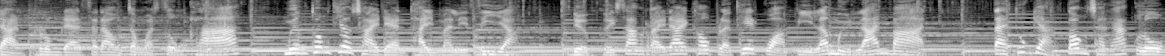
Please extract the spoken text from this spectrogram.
ด่านพรมแดนสะเดาจังหวัดสงขลาเมืองท่องเที่ยวชายแดนไทยมาเลเซีย เดิมเคยสร้างรายได้เข้าประเทศกว่าปีละหมื่นล้านบาท แต่ทุกอย่างต้องชะงักลง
